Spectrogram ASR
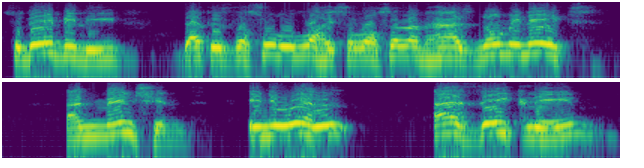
so they believe that is Rasulullah has nominated and mentioned in a will as they claim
